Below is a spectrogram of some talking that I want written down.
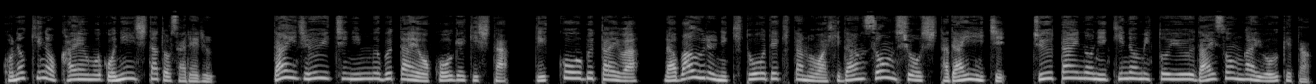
この機の火炎を誤認したとされる。第11任務部隊を攻撃した立候部隊は、ラバウルに帰投できたのは被弾損傷した第1、中隊の2機のみという大損害を受けた。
